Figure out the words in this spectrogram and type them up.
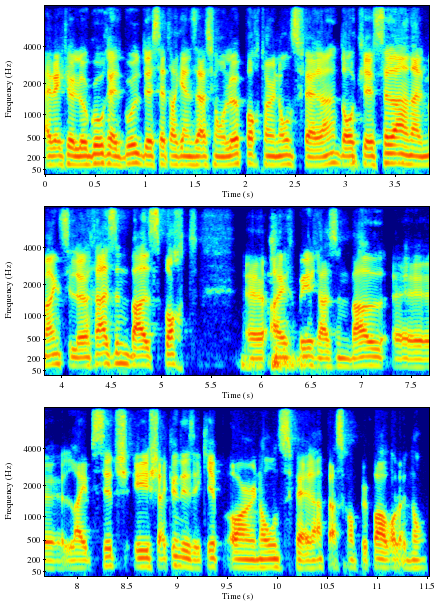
avec le logo Red Bull de cette organisation-là porte un nom différent. Donc, celle en Allemagne, c'est le Rasenball Sport. ARB, Rasenball, Leipzig, et chacune des équipes a un nom différent parce qu'on peut pas avoir le nom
